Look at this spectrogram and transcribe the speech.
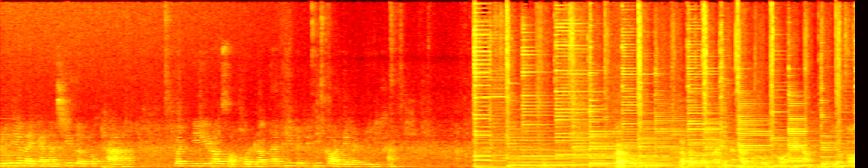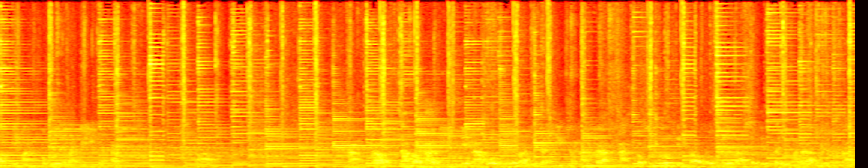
วิทยาลัยการอาชีพเริงนกทา วันนี้เราสองคนรับหน้าที่เป็นพิธีกรในวันนี้ค่ะ ครับผมลำดับต่อไปนะครับผมขอแนะนำวิทยากรที่มาให้ข้อมูลในวันนี้นะครับนางสาวนางประภาวีเดนาโบพยาบาลวิชาชีพชำนาญการงานควบคุมโรคติดต่อโรงพยาบาลสมเด็จพระยุพราชเป็นประธานครับน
